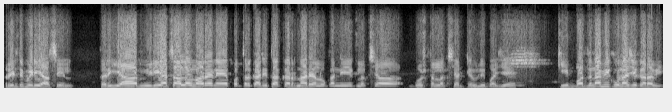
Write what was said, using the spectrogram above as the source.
प्रिंट मीडिया असेल. तर या मीडिया चालवणाऱ्याने पत्रकारिता करणाऱ्या लोकांनी एक लक्ष गोष्ट लक्षात ठेवली पाहिजे की बदनामी कुणाची करावी?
